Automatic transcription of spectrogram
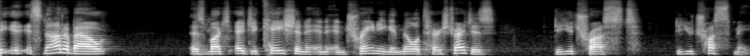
See, it's not about as much education and, and training and military strategies. Do you trust? Do you trust me?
